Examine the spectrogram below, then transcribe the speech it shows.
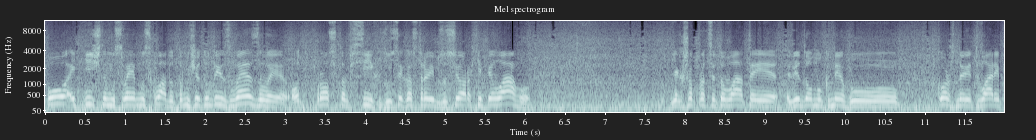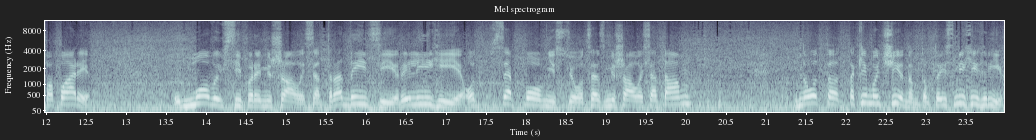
по етнічному своєму складу, тому що туди звезли от просто всіх з усіх островів, з усього архіпелагу. Якщо процитувати відому книгу кожної тварі по парі, мови всі перемішалися, традиції, релігії, от все повністю це змішалося там. Ну от таким чином, тобто і сміх, і гріх.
